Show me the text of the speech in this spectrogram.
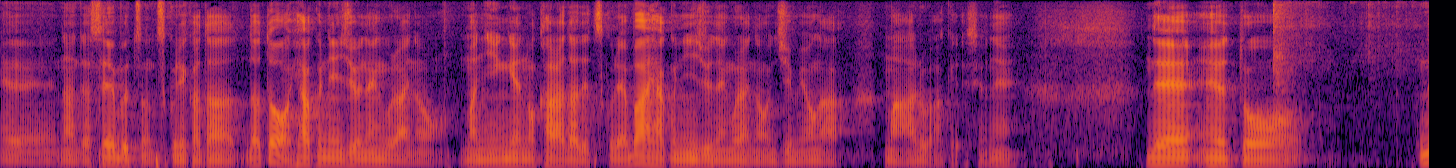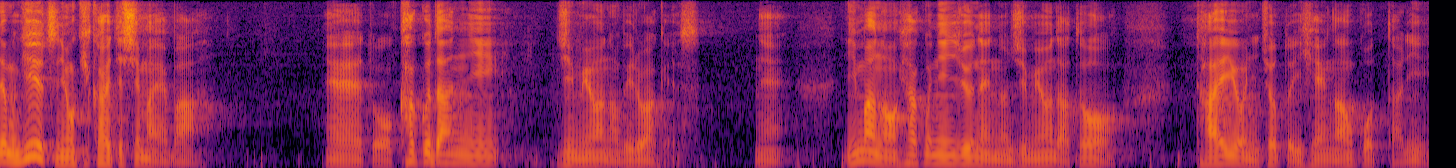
えー、なんだ生物の作り方だと120年ぐらいの、まあ、人間の体で作れば120年ぐらいの寿命が、まあ、あるわけですよね。で,、えーと、でも技術に置き換えてしまえば、えーと格段に寿命は伸びるわけです。ね、今の120年の寿命だと太陽にちょっと異変が起こったり、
